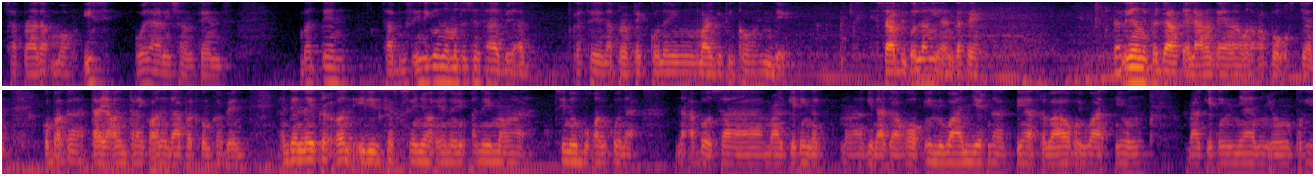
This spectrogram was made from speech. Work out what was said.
sa product mo is wala rin siyang sense. But then, sabi ko, hindi ko naman to sinasabi at kasi na-perfect ko na yung marketing ko, hindi. Sabi ko lang yan kasi talagang talagang kailangan kaya ako nakapokus dyan. Kumbaga, try ako try ko ano dapat kong gawin. And then later on, i-discuss ko sa inyo ano, yung- ano yung mga sinubukan ko na na about sa marketing na mga ginagawa ko in one year na pinatrabaho ko yung marketing niyan, yung pag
